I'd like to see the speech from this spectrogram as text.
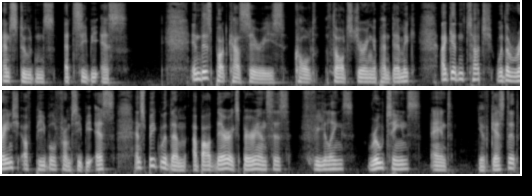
and students at CBS. In this podcast series called Thoughts During a Pandemic, I get in touch with a range of people from CBS and speak with them about their experiences, feelings, routines, and, you've guessed it,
